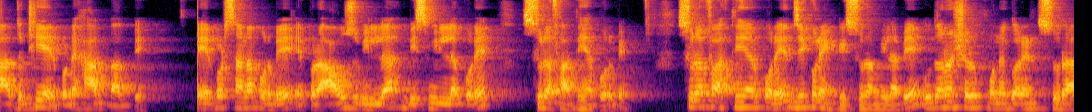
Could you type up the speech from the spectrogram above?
হাত উঠিয়ে এরপরে হাত বাঁধবে। এরপর সানা পড়বে, এরপর আউজ বিল্লাহ বিসমিল্লা পরে সুরা ফাতিহা পড়বে। সুরা ফাতিহার পরে যে কোনো একটি সুরা মিলাবে। উদাহরণস্বরূপ মনে করেন সুরা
